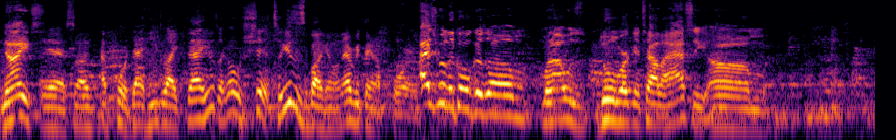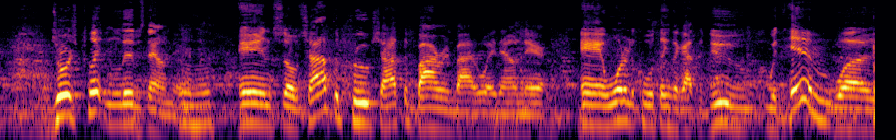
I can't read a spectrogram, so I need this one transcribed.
Nice. Yeah, so I, I poured that. He liked that. He was like, "Oh shit!" So he's just bugging on everything I poured. That's really cool because um, when I was doing work in Tallahassee, um, George Clinton lives down there, Mm-hmm. and so shout out to Proof, shout out to Byron, by the way, down there. And one of the cool things I got to do with him was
